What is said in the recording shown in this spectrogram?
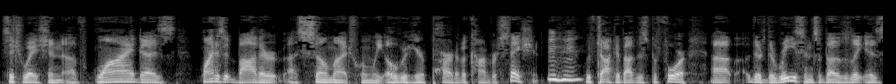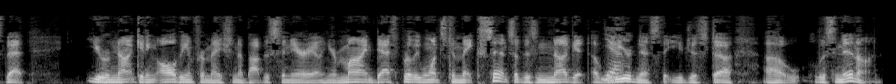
situation of why does why does it bother us so much when we overhear part of a conversation? Mm-hmm. We've talked about this before. Uh, the, the reason supposedly is that you're not getting all the information about the scenario, and your mind desperately wants to make sense of this nugget of Yeah. weirdness that you just uh, uh, listened in on.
